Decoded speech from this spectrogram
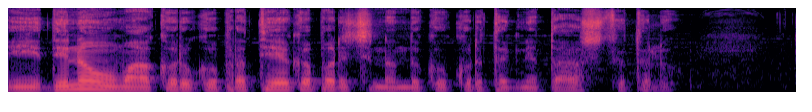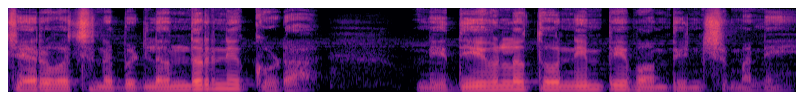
ఈ దినం మా కొరకు ప్రత్యేకపరిచినందుకు కృతజ్ఞతాస్థుతులు చేరవచ్చిన బిడ్డలందరినీ కూడా మీ దీవులతో నింపి పంపించమని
